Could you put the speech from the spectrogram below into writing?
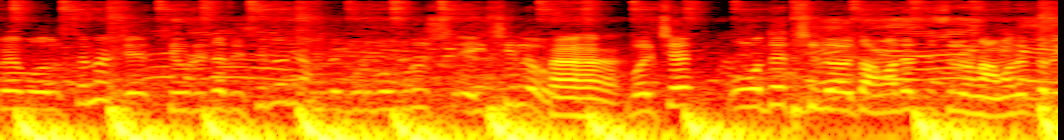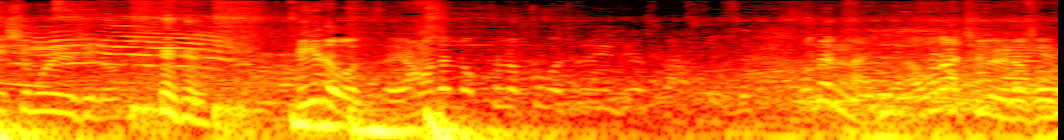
বে বলছে না যে থিওরিটা দিছিল যে আমাদের পূর্বপুরুষ এই ছিল। হ্যাঁ, হ্যাঁ। বলছে ওদের ছিল হয়তো আমাদের তো ছিল না আমাদের তো ঋষিমুনি ছিল। ঠিকই তো বলছে আমাদের লক্ষ লক্ষ বছরের ইতিহাস ওদের নাই ওরা ছিল এরকম।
